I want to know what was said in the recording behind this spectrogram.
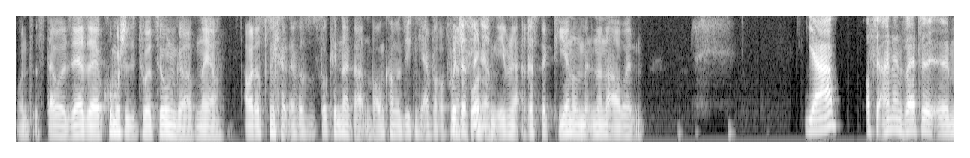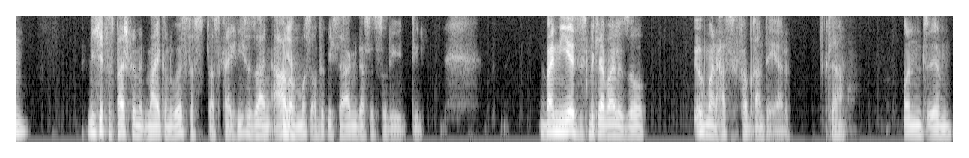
Und es da wohl sehr, sehr komische Situationen gab. Naja, aber das ist nicht halt einfach, das ist so Kindergarten. Warum kann man sich nicht einfach auf einer sportlichen Ebene respektieren und miteinander arbeiten? Ja, auf der anderen Seite ähm, nicht jetzt das Beispiel mit Mike und Urs, das, das kann ich nicht so sagen, aber ja. man muss auch wirklich sagen, das ist so die, die. Bei mir ist es mittlerweile so, irgendwann hast du verbrannte Erde. Klar. Und ähm,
